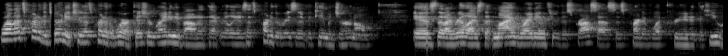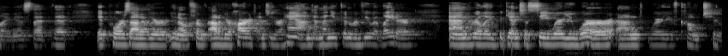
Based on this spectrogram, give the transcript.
Well, that's part of the journey too. That's part of the work. As you're writing about it, that really is, that's part of the reason it became a journal, is that I realized that my writing through this process is part of what created the healing, is that, that, it pours out of your you know from out of your heart into your hand and then you can review it later and really begin to see where you were and where you've come to.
